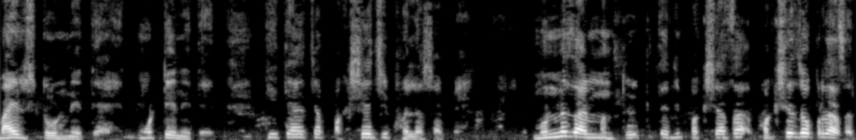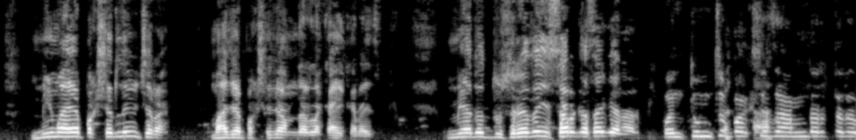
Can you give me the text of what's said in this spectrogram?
माइलस्टोन नेते आहेत मोठे नेते आहेत. ती त्याच्या पक्षाची फिलॉसॉफी आहे म्हणूनच आम्ही म्हणतोय की त्यांनी पक्षाचा पक्ष जोपर्यंत असेल मी माझ्या पक्षातला विचारा. माझ्या पक्षाच्या आमदारला काय करायचं. मी आता दुसऱ्याचा इसार कसा घेणार मी? पण तुमचं पक्षाचा आमदार तर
